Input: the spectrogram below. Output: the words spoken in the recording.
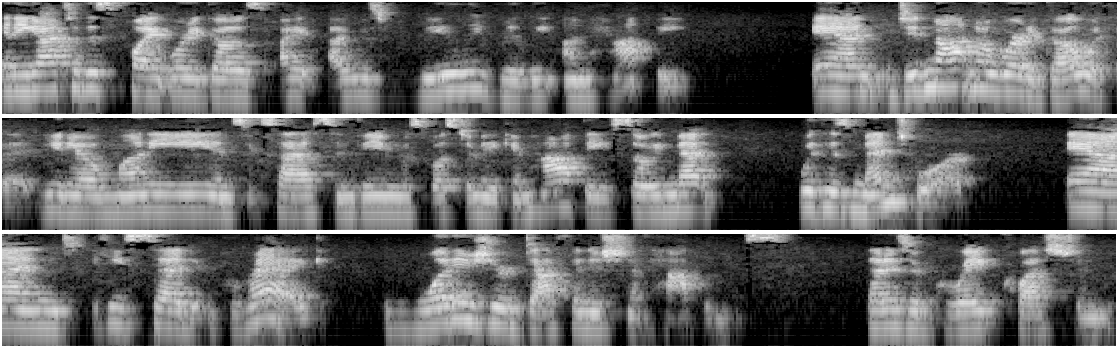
and he got to this point where he goes, I, I was really, really unhappy and did not know where to go with it. You know, money and success and being was supposed to make him happy. So he met with his mentor and he said, Greg, what is your definition of happiness? That is a great question.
